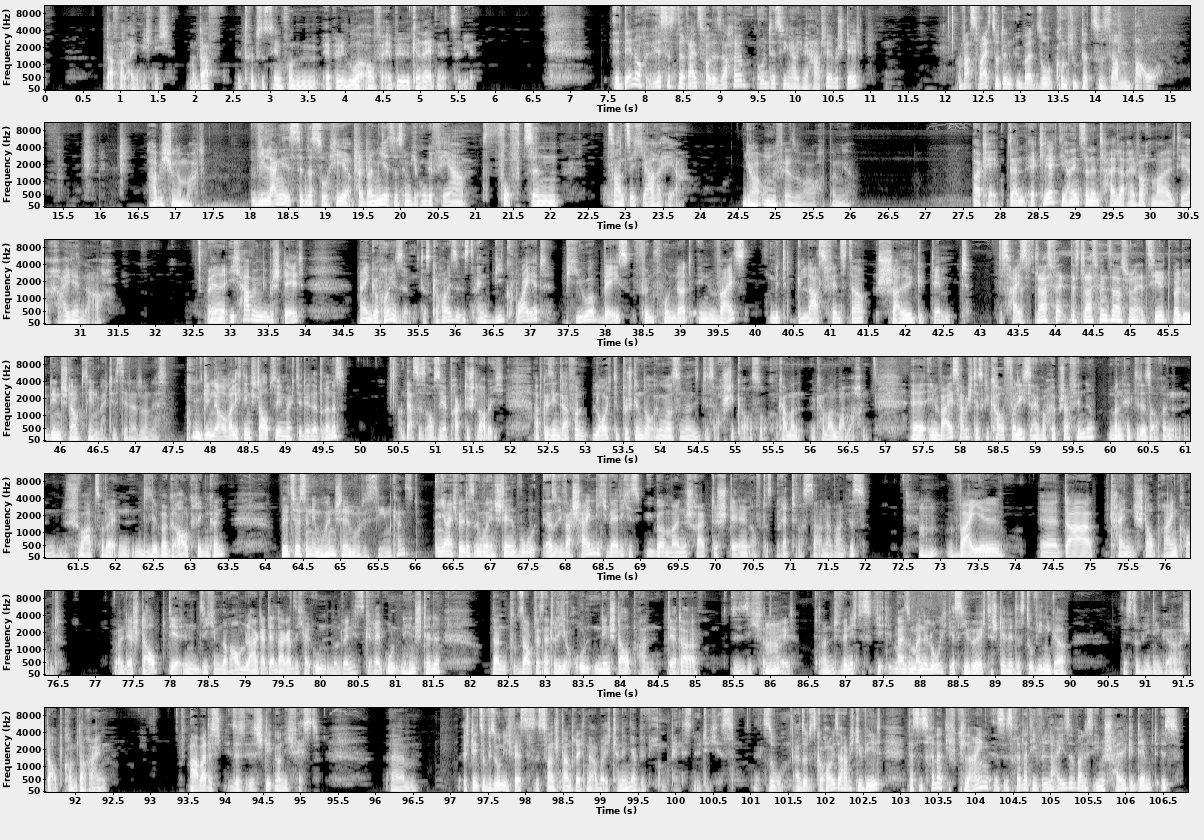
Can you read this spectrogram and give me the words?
darf man eigentlich nicht. Man darf Betriebssystem von Apple nur auf Apple Geräten installieren. Äh, dennoch ist es eine reizvolle Sache und deswegen habe ich mir Hardware bestellt. Was weißt du denn über so Computerzusammenbau? Habe ich schon gemacht. Wie lange ist denn das so her? Weil bei mir ist es nämlich ungefähr 15, 20 Jahre her. Ja, ungefähr so auch bei mir. Okay, dann erkläre ich die einzelnen Teile einfach mal der Reihe nach. Äh, ich habe mir bestellt ein Gehäuse. Das Gehäuse ist ein Be Quiet Pure Base 500 in weiß mit Glasfenster schallgedämmt. Das heißt. Das, Glasfe das Glasfenster hast du schon erzählt, weil du den Staub sehen möchtest, der da drin ist. Genau, weil ich den Staub sehen möchte, der da drin ist. Das ist auch sehr praktisch, glaube ich. Abgesehen davon leuchtet bestimmt auch irgendwas und dann sieht es auch schick aus. So kann man kann man mal machen. Äh, in Weiß habe ich das gekauft, weil ich es einfach hübscher finde. Man hätte das auch in, in Schwarz oder in, in Silbergrau kriegen können. Willst du das denn irgendwo hinstellen, wo du es sehen kannst? Ja, ich will das irgendwo hinstellen, wo also wahrscheinlich werde ich es über meinen Schreibtisch stellen auf das Brett, was da an der Wand ist, mhm. weil äh, da kein Staub reinkommt. Weil der Staub, der in sich im Raum lagert, der lagert sich halt unten. Und wenn ich das Gerät unten hinstelle, dann saugt das natürlich auch unten den Staub an, der da sich mhm. verteilt. Mhm. Und wenn ich das, also meine Logik ist, je höher ich das stelle, desto weniger, desto weniger Staub kommt da rein. Aber das, das, das steht noch nicht fest. Ähm, es steht sowieso nicht fest, es ist zwar ein Standrechner, aber ich kann den ja bewegen, wenn es nötig ist. So, also das Gehäuse habe ich gewählt. Das ist relativ klein, es ist relativ leise, weil es eben schallgedämmt ist.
